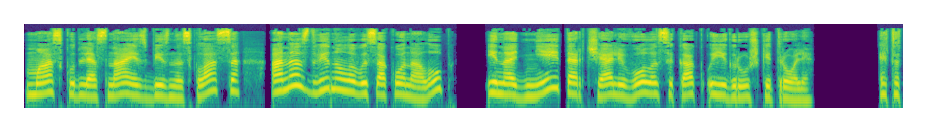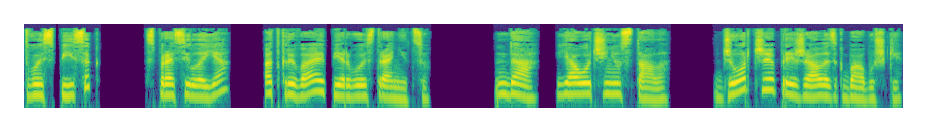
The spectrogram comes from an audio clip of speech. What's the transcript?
Маску для сна из бизнес-класса она сдвинула высоко на лоб, и над ней торчали волосы, как у игрушки-тролля. «Это твой список?» — спросила я, открывая первую страницу. «Да, я очень устала». Джорджия прижалась к бабушке.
